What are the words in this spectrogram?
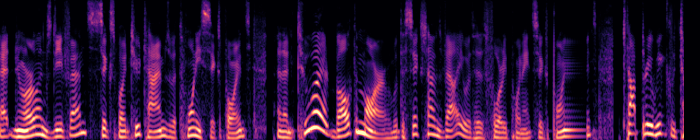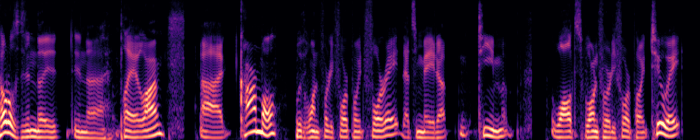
at New Orleans defense 6.2 times with 26 points. And then Tua at Baltimore with the six times value with his 40.86 points. Top three weekly totals in the in the play along. Uh, Carmel with 144.48. That's made up team. Waltz 144.28.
